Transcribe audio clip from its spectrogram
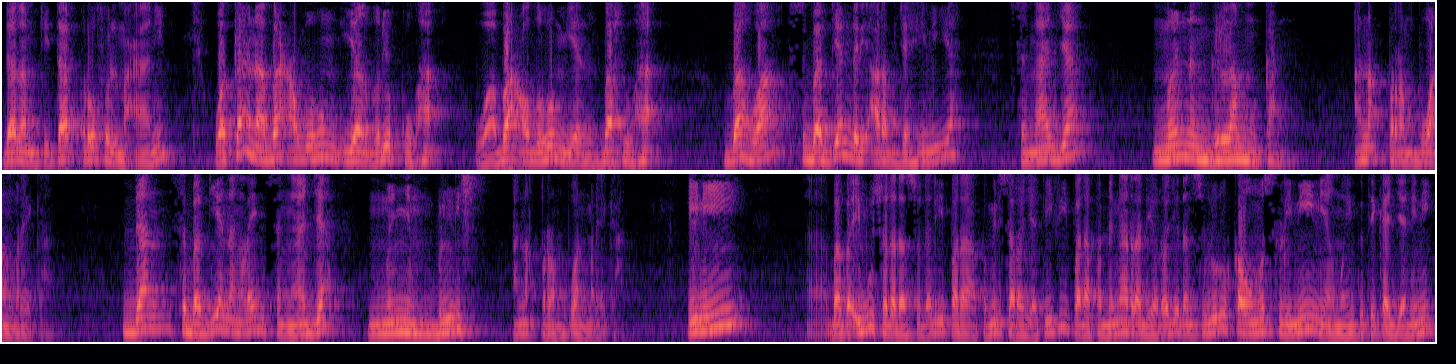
dalam kitab Ruhul Ma'ani, wa kana ba'dhum yaghriquha wa. Bahwa sebagian dari Arab jahiliyah sengaja menenggelamkan anak perempuan mereka dan sebagian yang lain sengaja menyembelih anak perempuan mereka. Ini eh, Bapak Ibu saudara-saudari para pemirsa Roja TV, para pendengar Radio Roja dan seluruh kaum muslimin yang mengikuti kajian ini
